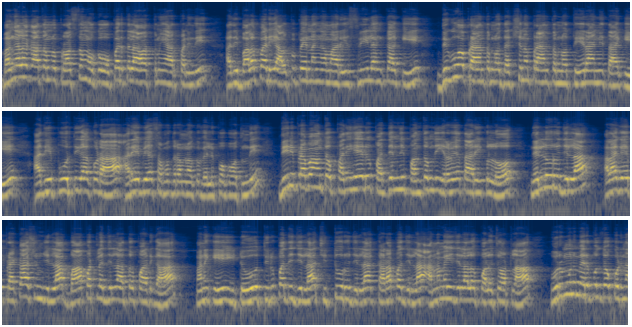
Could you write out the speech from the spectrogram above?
బంగాళాఖాతంలో ప్రస్తుతం ఒక ఉపరితల ఆవర్తనం ఏర్పడింది. అది బలపడి అల్పపీడనంగా మారి శ్రీలంకకి దిగువ ప్రాంతంలో దక్షిణ ప్రాంతంలో తీరాన్ని తాకి అది పూర్తిగా కూడా అరేబియా సముద్రంలోకి వెళ్ళిపోబోతుంది. దీని ప్రభావంతో పదిహేడు పద్దెనిమిది పంతొమ్మిది ఇరవై తారీఖుల్లో నెల్లూరు జిల్లా అలాగే ప్రకాశం జిల్లా బాపట్ల జిల్లాతో పాటుగా మనకి ఇటు తిరుపతి జిల్లా చిత్తూరు జిల్లా కడప జిల్లా అన్నమయ్య జిల్లాలో పలు చోట్ల ఉరుములు మెరుపులతో కూడిన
